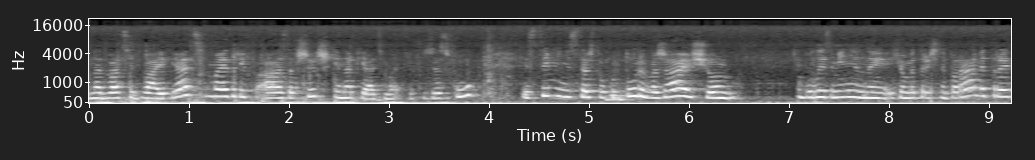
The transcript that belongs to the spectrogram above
на 22,5 метрів, а завширшки на 5 метрів. У зв'язку із цим Міністерство культури вважає, що були змінені геометричні параметри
